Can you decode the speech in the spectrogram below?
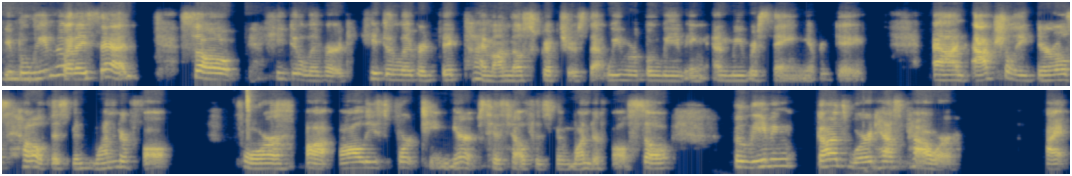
mm-hmm. believe what I said. So he delivered. He delivered big time on those scriptures that we were believing and we were saying every day. And actually, Daryl's health has been wonderful for uh, all these 14 years. His health has been wonderful. So, believing God's word has power. I,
